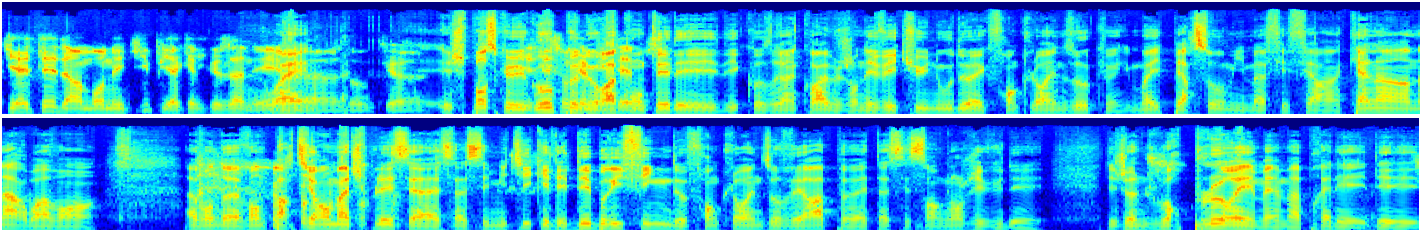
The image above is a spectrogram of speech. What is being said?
qui, a été dans mon équipe il y a quelques années. Ouais. Euh, donc, et je pense que Hugo peut nous raconter des, des causeries incroyables. J'en ai vécu une ou deux avec Franck Lorenzo, que moi perso, il m'a fait faire un câlin à un arbre avant. Avant de, avant de partir en match play, c'est assez mythique. Et les débriefings de Franck Lorenzo Vera peuvent être assez sanglants. J'ai vu des, des, jeunes joueurs pleurer même après des, des,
